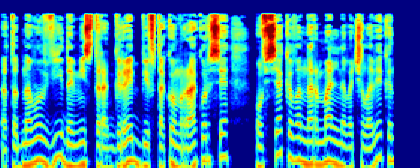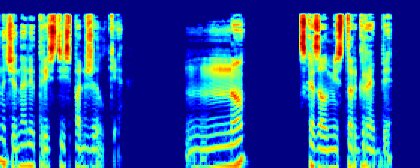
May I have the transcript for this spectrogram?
От одного вида мистера Грэбби в таком ракурсе у всякого нормального человека начинали трястись поджилки. «Ну?» — сказал мистер Грэбби.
